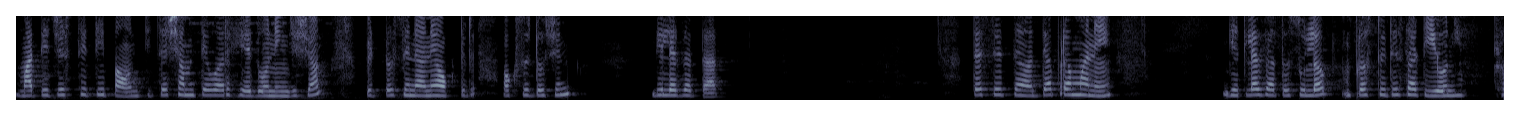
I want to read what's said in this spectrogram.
मातीची स्थिती पाहून तिच्या क्षमतेवर हे दोन इंजेक्शन पिट्टोसिन आणि ऑक्टि ऑक्सिटोसिन दिले जातात. तसेच त्याप्रमाणे घेतला जातो. सुलभ प्रस्तुतीसाठी योनिमुख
